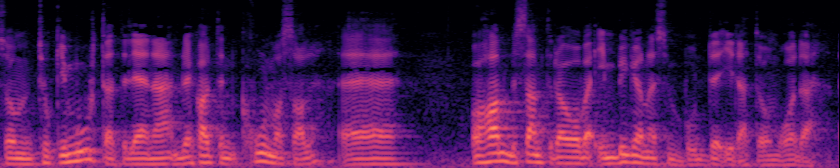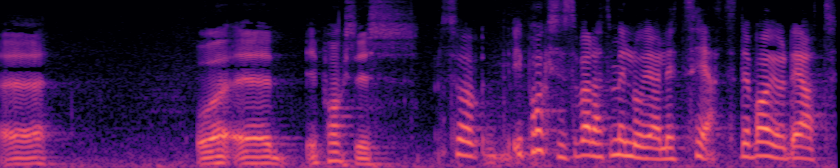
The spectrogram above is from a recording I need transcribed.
som tok imot dette lenet, ble kalt en kronmarsall. Eh, og han bestemte da over innbyggerne som bodde i dette området. Eh, og eh, i praksis Så i praksis var dette med lojalitet, det var jo det at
